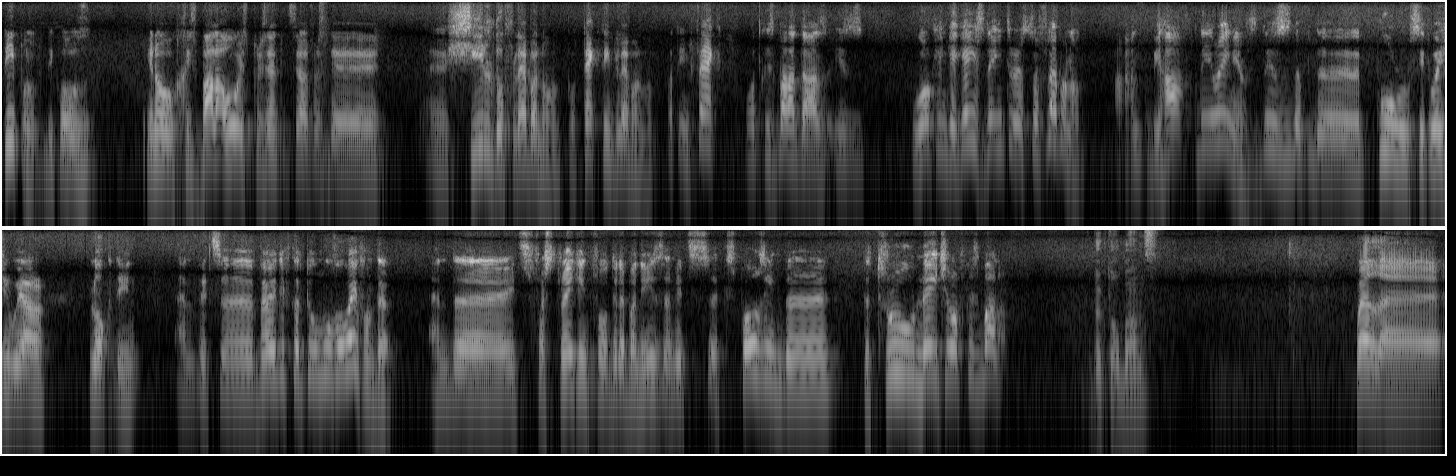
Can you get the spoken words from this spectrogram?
people because, you know, Hezbollah always presents itself as the uh, shield of Lebanon, protecting Lebanon. But in fact, what Hezbollah does is working against the interests of Lebanon on behalf of the Iranians. This is the, the poor situation we are locked in, and it's uh, very difficult to move away from there. And uh, it's frustrating for the Lebanese, and it's exposing the, the true nature of Hezbollah. Dr. Boms? Well, uh,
